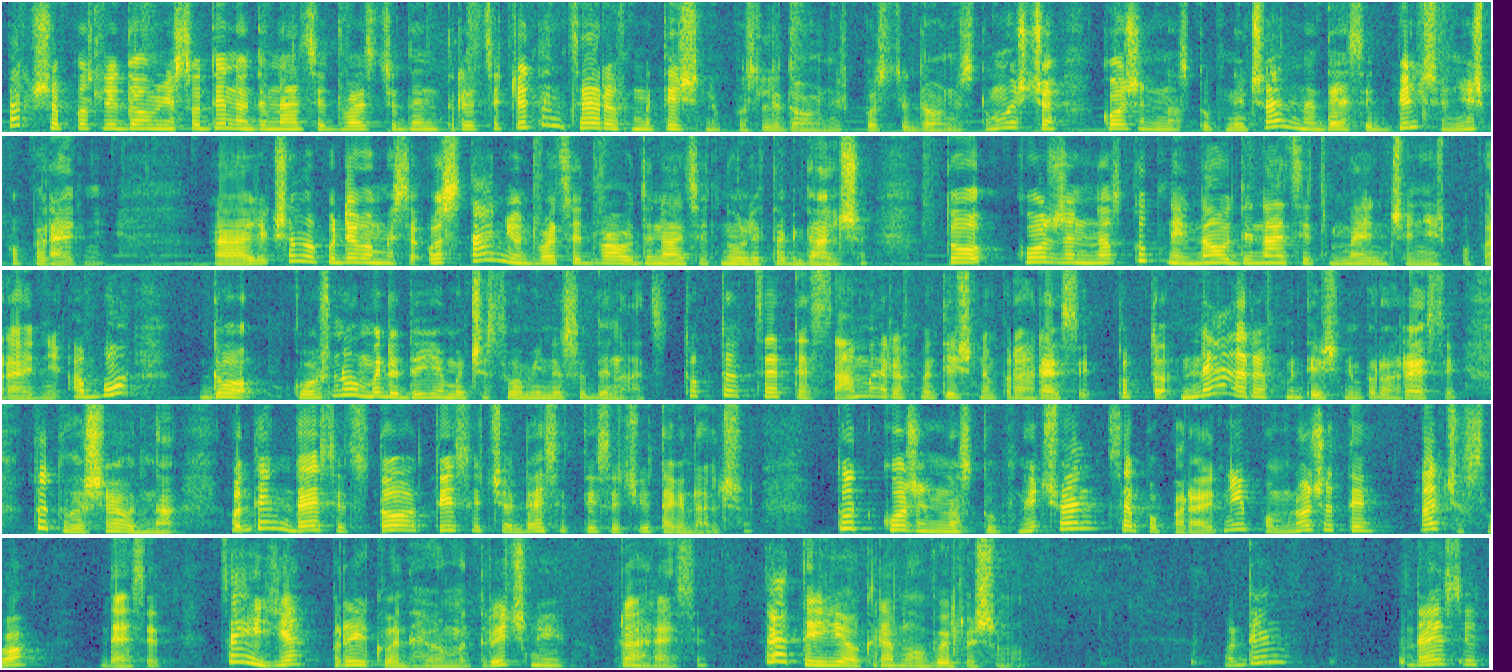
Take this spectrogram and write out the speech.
Перша послідовність 1, 11, 21, 31 це арифметична послідовність, послідовність, тому що кожен наступний член на 10 більше, ніж попередній. Якщо ми подивимося останню 22, 11, 0 і так далі, то кожен наступний на 11 менше, ніж попередній, або до кожного ми додаємо число мінус 11. Тобто це те саме арифметична прогресія. Тобто не арифметичні прогресії, тут лише одна. 1, 10, 100, 1000, 10 тисяч і так далі. Тут кожен наступний член це попередній помножити на число 10. Це і є приклад геометричної прогресії. Давайте її окремо випишемо. 1, 10,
